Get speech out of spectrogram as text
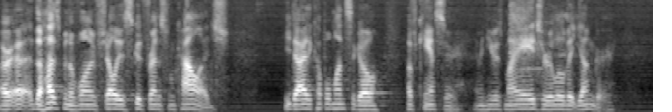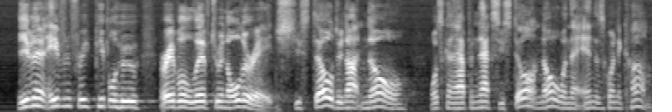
or uh, the husband of one of Shelley's good friends from college. He died a couple months ago of cancer. I mean, he was my age or a little bit younger. Even, even for people who are able to live to an older age, you still do not know what's going to happen next. You still don't know when the end is going to come.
